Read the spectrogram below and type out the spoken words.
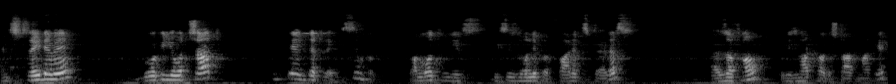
and straight away go to your chart and take the trade simple. One more thing is this is only for forex traders. As of now it is not for the stock market.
